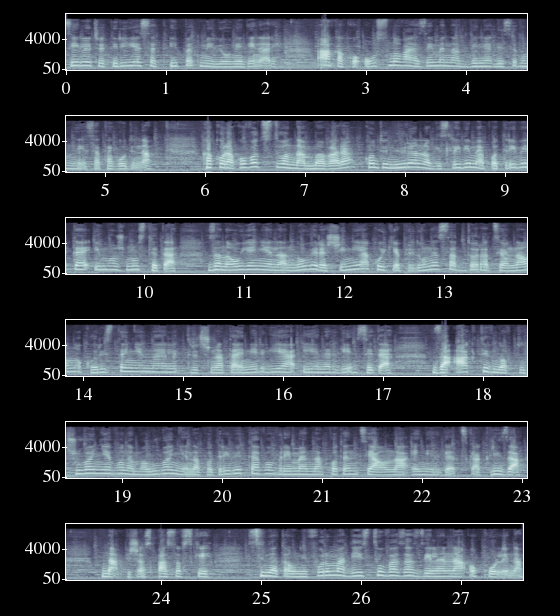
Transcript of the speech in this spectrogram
цели 45 милиони денари, а како основа е земена 2017 година. Како раководство на МВР, континуирано ги следиме потребите и можностите за наоѓање на нови решенија кои ќе придонесат допринесат до рационално користење на електричната енергија и енергенците, за активно вклучување во намалување на потребите во време на потенцијална енергетска криза, напиша Спасовски. Сината униформа действува за зелена околина,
